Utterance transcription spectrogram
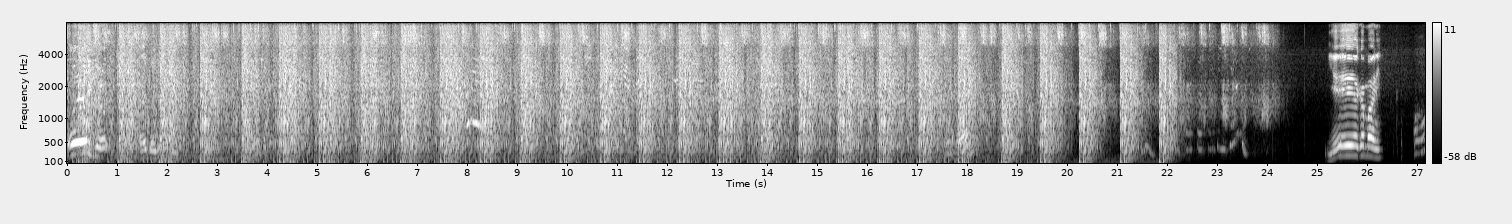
Oh, no. I made it. Yeah, man. Yeah, I got money. Oh,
